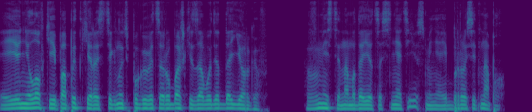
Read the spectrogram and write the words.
Ее неловкие попытки расстегнуть пуговицы рубашки заводят до йоргов. Вместе нам удается снять ее с меня и бросить на пол.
